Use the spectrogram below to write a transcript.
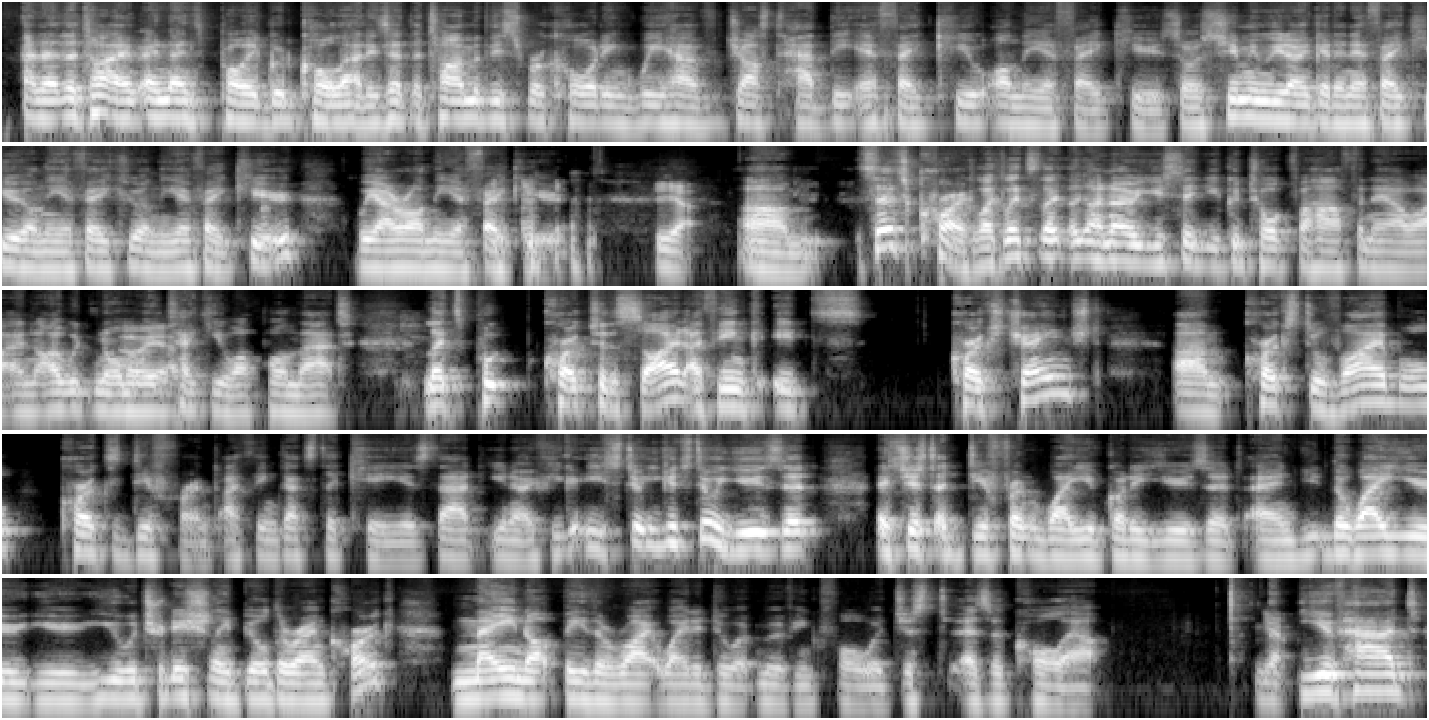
And at the time, and that's probably a good call out, is at the time of this recording, we have just had the FAQ on the FAQ. So assuming we don't get an FAQ on the FAQ on the FAQ, we are on the FAQ. yeah. Um, so that's Kroak. Like, let's. Let, I know you said you could talk for half an hour, and I would normally oh, yeah. take you up on that. Let's put Kroak to the side. I think it's Kroak's changed. Um, Kroak's still viable. Kroak's different. I think that's the key. Is that you know if you you still you could still use it. It's just a different way you've got to use it, and you, the way you you you would traditionally build around Kroak may not be the right way to do it moving forward. Just as a call out. Yeah, you've had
